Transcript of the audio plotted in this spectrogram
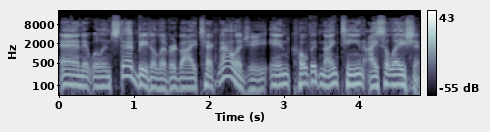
and it will instead be delivered by technology in COVID 19 isolation.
